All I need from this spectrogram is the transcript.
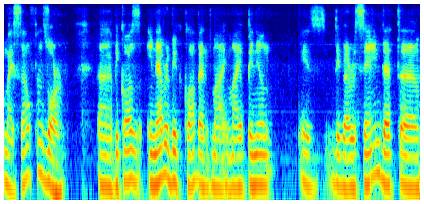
myself and Zoran. Uh, because in every big club, and my my opinion is the very same that uh,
